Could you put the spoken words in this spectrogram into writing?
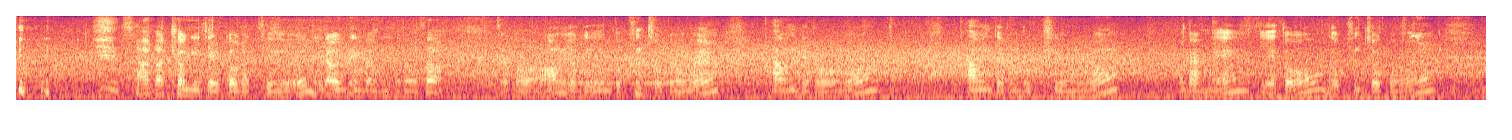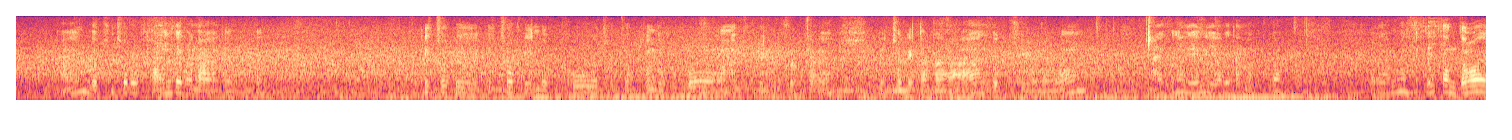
사각형이 될 것 같은 이런 생각이 들어서 조금 여기 높은 쪽을 가운데로 가운데로 놓고요. 그 다음에 얘도 높은 쪽을 아니 높은 쪽을 가운데로 놔야 되는데 이쪽이 이쪽이 놓고 저쪽도 놓고 어느 쪽이 놓을까요? 이쪽에다가 놓고요. 아니 그냥 얘는 여기다 놓고 그 다음에 일단 넣어야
